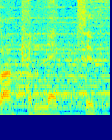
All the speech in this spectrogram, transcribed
are connected,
